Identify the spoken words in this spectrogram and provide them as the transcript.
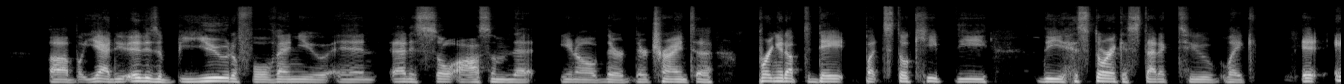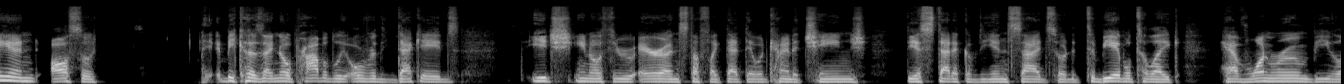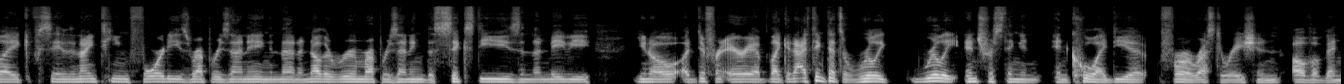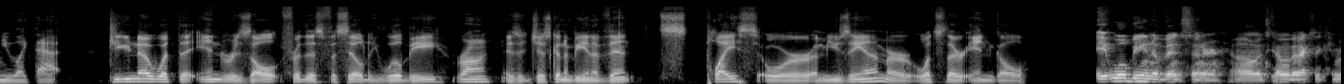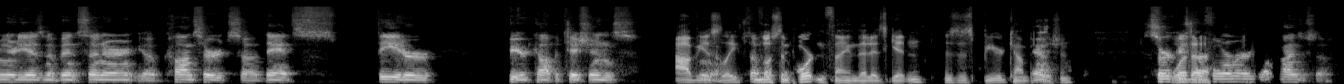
Uh, but yeah, dude, it is a beautiful venue, and that is so awesome that you know they're they're trying to bring it up to date, but still keep the the historic aesthetic to like it, and also eh, because I know probably over the decades, each you know through era and stuff like that, they would kind of change the aesthetic of the inside. So to, to be able to like have one room be like say the 1940s representing and then another room representing the 60s and then maybe you know a different area like and i think that's a really really interesting and, and cool idea for a restoration of a venue like that Do you know what the end result for this facility will be, Ron? Is it just going to be an event place or a museum, or what's their end goal? It will be an event center. Um, it's coming back to the community as an event center. You have concerts, uh, dance, theater, beard competitions. Obviously, the stuff like most that. important thing that it's getting is this beard competition. Circus What, uh, performers, all kinds of stuff.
